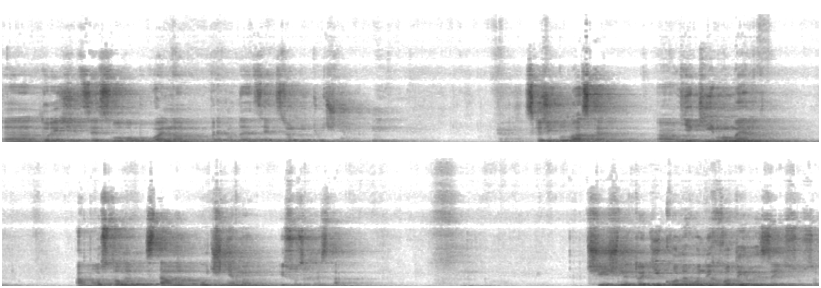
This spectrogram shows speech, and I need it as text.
Е, До речі, це слово буквально перекладається як зробіть учнями. Скажіть, будь ласка, е, в який момент апостоли стали учнями Ісуса Христа? Чи ж не тоді, коли вони ходили за Ісусом?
